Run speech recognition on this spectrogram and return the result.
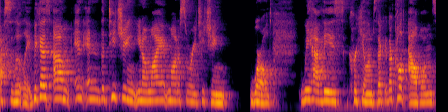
absolutely. Because um in in the teaching you know my montessori teaching world we have these curriculums. They're, they're called albums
